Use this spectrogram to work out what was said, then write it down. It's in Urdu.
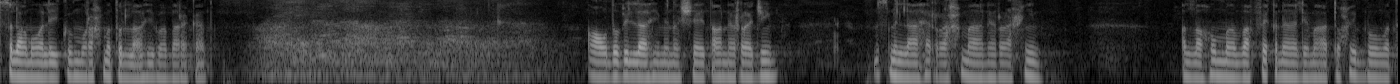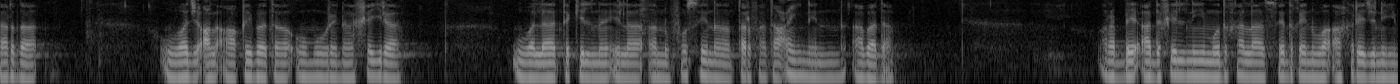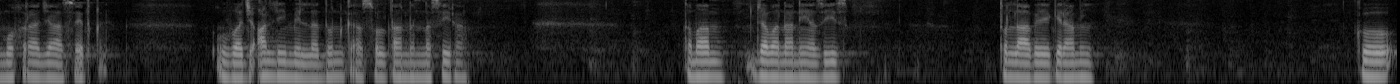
السلام علیکم ورحمۃ اللہ وبرکاتہ۔ اعوذ باللہ من الشیطان الرجیم۔ بسم اللہ الرحمن الرحیم۔ اللہم وفقنا لما تحب و ترضى واجعل عاقبت امورنا خیرا۔ ولا تکلنا الى انفسنا طرفت عین ابدا۔ رب ادخلنی مدخلا صدق و اخرجنی مخرج صدق. وج علی ملدن کا سلطان النصیرہ تمام جوانان عزیز، طلاب گرامی، کو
